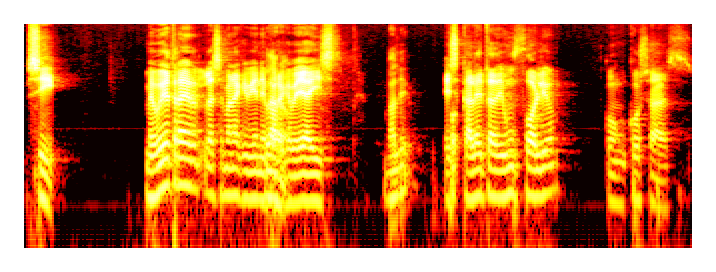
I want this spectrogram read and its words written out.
Sí. Me voy a traer la semana que viene Claro. para que veáis ¿Vale? escaleta de un folio con cosas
